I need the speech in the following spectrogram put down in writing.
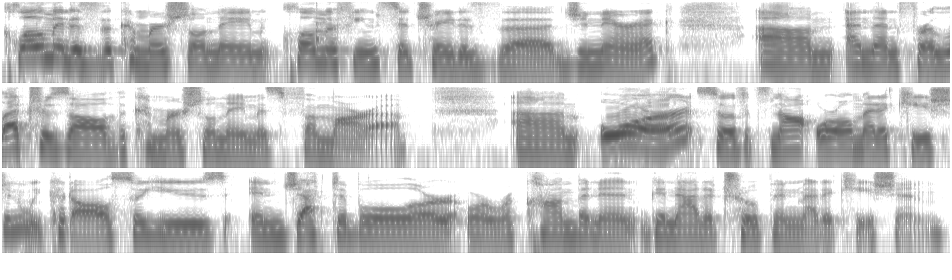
Clomid is the commercial name, clomiphene citrate is the generic. Um, and then for letrozole, the commercial name is Femara. Um, or, so if it's not oral medication, we could also use injectable or, or recombinant gonadotropin medication.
